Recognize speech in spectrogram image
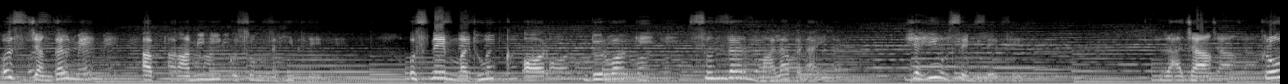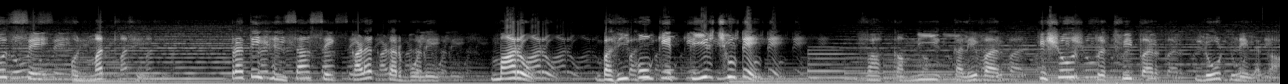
उस जंगल में अब कामिनी कुसुम नहीं थे। उसने मधुक और दुर्वा की सुंदर माला बनाई। यही उसे मिले थे। राजा क्रोध से उन्मत्त थे। प्रतिहिंसा से कड़क कर बोले, मारो, बधिकों के तीर छूटे। वह कमनीय कलेवर किशोर पृथ्वी पर लौटने लगा।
